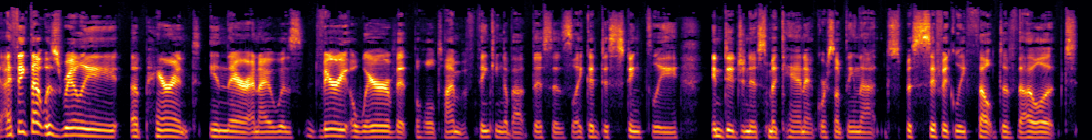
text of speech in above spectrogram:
I think that was really apparent in there, and I was very aware of it the whole time of thinking about this as like a distinctly indigenous mechanic or something that specifically felt developed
